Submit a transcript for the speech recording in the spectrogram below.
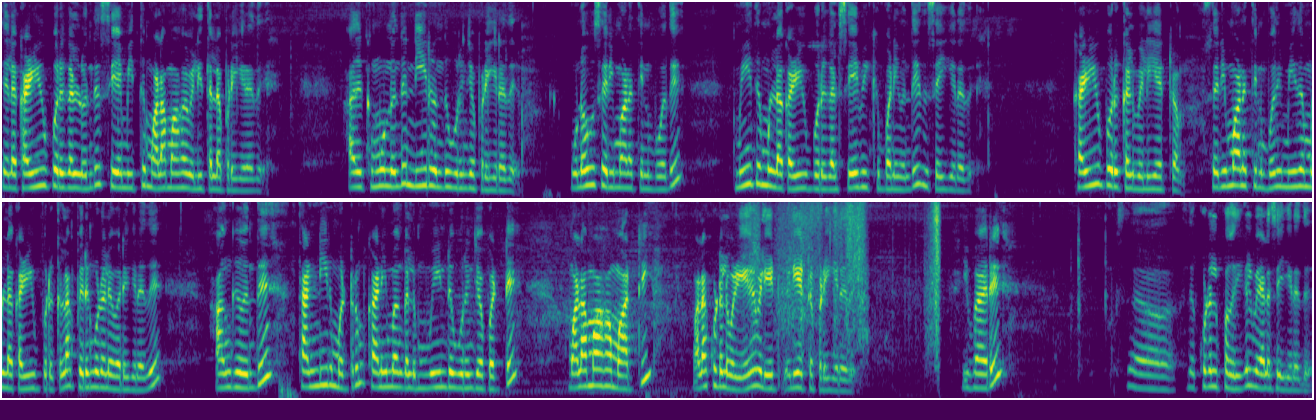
இதில் கழிவுப் பொருட்கள் வந்து சேமித்து மலமாக வெளித்தள்ளப்படுகிறது. அதுக்கு முன் வந்து நீர் வந்து உறிஞ்சப்படுகிறது. உணவு செரிமானத்தின் போது மீதமுள்ள கழிவுப் பொருட்கள் சேமிக்கும் பணி வந்து இது செய்கிறது. கழிவுப் பொருட்கள் வெளியேற்றம். செரிமானத்தின் போது மீதமுள்ள கழிவுப் பொருட்கள்லாம் பெருங்குடலில் வருகிறது. அங்கு வந்து தண்ணீர் மற்றும் கனிமங்கள் மீண்டும் உறிஞ்சப்பட்டு மலமாக மாற்றி மலக்குடல் வழியாக வெளியே வெளியேற்றப்படுகிறது. இவ்வாறு இந்த குடல் பகுதிகள் வேலை செய்கிறது.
